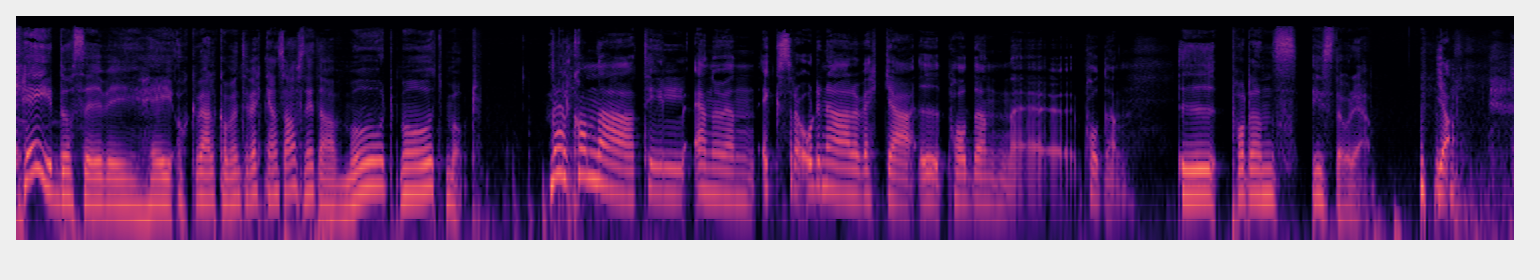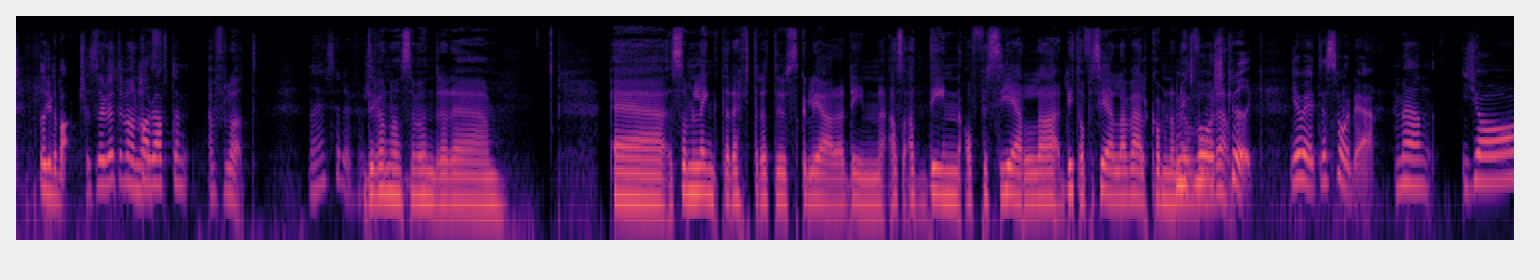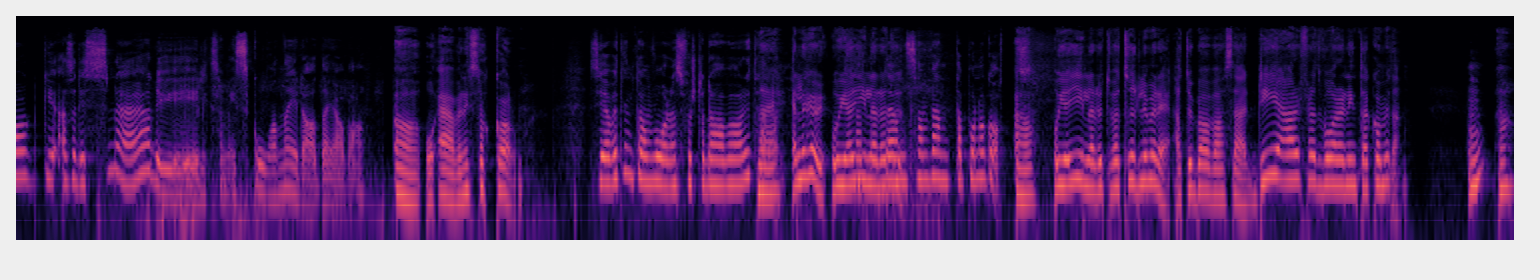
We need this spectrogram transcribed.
Okej, då säger vi hej och välkommen till veckans avsnitt av Mord mot mord. Välkomna till ännu en extraordinär vecka i podden. Eh, podden. I poddens historia. Ja, underbart. Så det var någon... Har du haft en... Ja, förlåt. Nej, säg det först. Det var någon som undrade, eh, som längtade efter att du skulle göra din, alltså att din officiella, ditt officiella välkomnande Mitt av våren. vårskrik. Jag vet, jag såg det. Men jag, alltså det snöade ju liksom i Skåne idag där jag var. Ja, och även i Stockholm. Så jag vet inte om vårens första dag har varit här. Nej, eller hur? Och jag Så att gillade den du, som väntar på något gott. ja, och jag gillade att du var tydlig med det, att du bara var så här, det är för att våren inte har kommit än. Mm. Ja.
